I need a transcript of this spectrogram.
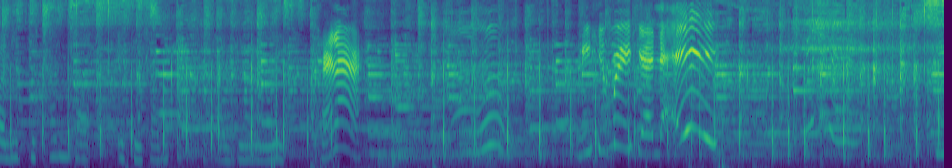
Paling tu cantik. Eh, tu cantik. Aduh. Sana. Hmm. Ni semua saya nak. Eh. Ni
